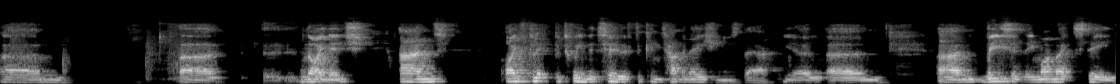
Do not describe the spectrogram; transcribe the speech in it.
um, uh, nine inch, and I flip between the two if the contamination is there. You know, um, and recently my mate Steve,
